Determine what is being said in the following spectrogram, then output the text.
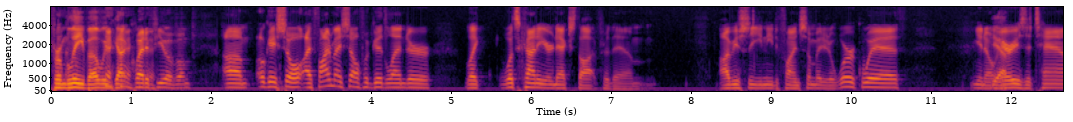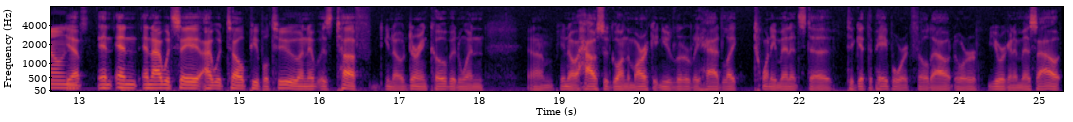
from LIBA. We've got quite a few of them. Um, okay, so I find myself a good lender. Like, what's kind of your next thought for them? Obviously, you need to find somebody to work with. You know, Yeah. areas of town. Yep. And and and I would say I would tell people too, and it was tough, you know, during COVID when, um, you know, a house would go on the market and you literally had like 20 minutes to to get the paperwork filled out, or you were going to miss out.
